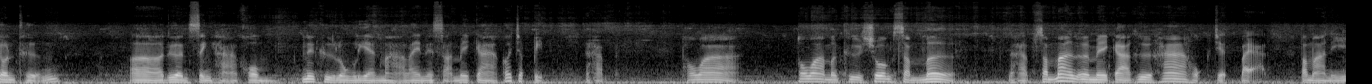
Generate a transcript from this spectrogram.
จนถึงเเดือนสิงหาคม นี่คือโรงเรียนมหาลัยในสหรัฐอเมริกาก็จะปิดนะครับเพราะว่าเพราะว่ามันคือช่วงซัมเมอร์นะครับซัมเมอร์ในอเมริกาคือ 5 6 7 8 ประมาณนี้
